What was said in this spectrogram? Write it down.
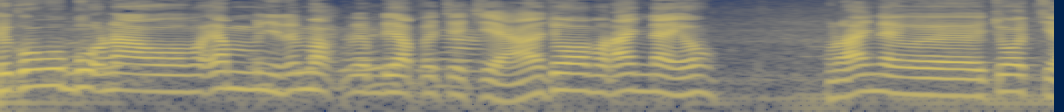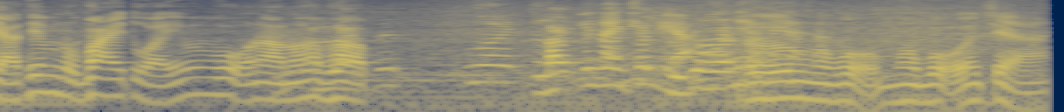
thế có bộ nào mà em nhìn thấy mặc đẹp đẹp và trẻ trẻ cho bọn anh này không bọn anh này ờ, cho trẻ thêm độ vài tuổi bộ nào nó hợp hợp người Lệch cái như sách trẻ gửi cho anh. ừ một bộ một bộ trẻ.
